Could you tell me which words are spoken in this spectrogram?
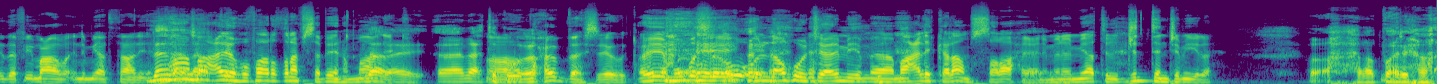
إذا في معه إنميات ثانية. لا، ما لا. ما عليه هو فارض نفسه بينهم ما لا عليك. لا إيه، أنا آه اعتقد محبه سعود اي مو بس هو انه هو انمي ما ما عليه كلام الصراحة يعني من الأنميات جدا جميلة. على طاري هذا.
